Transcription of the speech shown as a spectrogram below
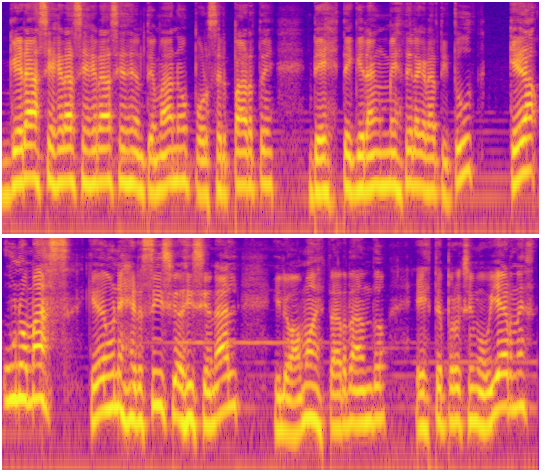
Gracias, gracias, gracias de antemano por ser parte de este gran mes de la gratitud. Queda uno más, queda un ejercicio adicional y lo vamos a estar dando este próximo viernes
